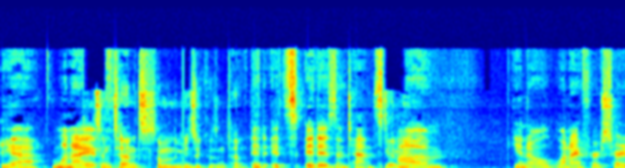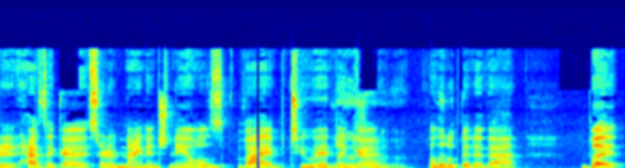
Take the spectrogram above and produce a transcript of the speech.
Yeah, when I it's intense. Some of the music is intense. It, it's it is intense. Um, you know, when I first started, it has like a sort of Nine Inch Nails vibe to it, yeah, like a a little bit of that, but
